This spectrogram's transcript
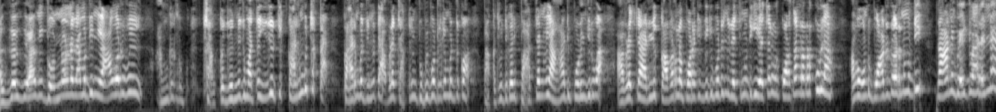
ஐயா நீ சொன்னோட மட்டும் ஞாபகம் வருது. அங்க சக்கை தின்னுட்டு மத்த ஈட்டி கரும்பு சக்கை. கரும்பு தின்னுட்டு அவளை சக்கையும் துப்பி போட்டுருக்கேன் பார்த்துக்கோ பக்கத்து வீட்டுக்காரி பார்த்தானவே ஆடி பொழிஞ்சிருவா. அவளை அள்ளி கவரில் புறக்கி தூக்கி போட்டு லட்சுமி முட்டிக்கு ஏற்ற ஒரு குழந்தை கிடக்குள்ள அங்கே கொண்டு போட்டுட்டு வரணும் முட்டி. நானும் போயிட்டு வரேன்னு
